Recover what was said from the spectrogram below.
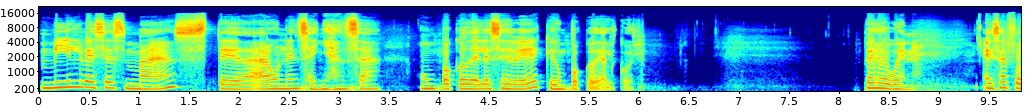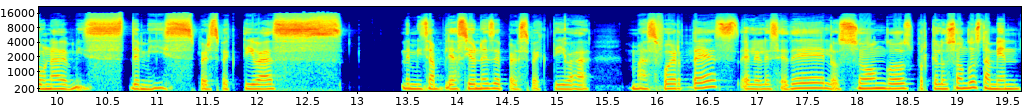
mil veces más te da una enseñanza un poco del LSD que un poco de alcohol. Pero bueno, esa fue una de mis, de mis perspectivas, de mis ampliaciones de perspectiva más fuertes, el LSD, los hongos, porque los hongos también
